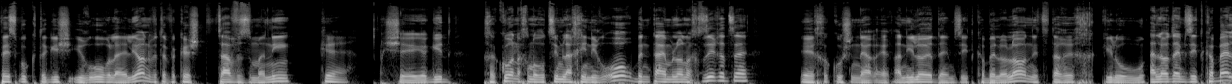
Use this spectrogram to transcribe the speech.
פייסבוק תגיש ערעור לעליון ותבקש צו זמני כן. שיגיד, חכו, אנחנו רוצים להכין ערעור, בינתיים לא נחזיר את זה, חכו שנערער. אני לא יודע אם זה יתקבל או לא, נצטרך, כאילו, אני לא יודע אם זה יתקבל,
